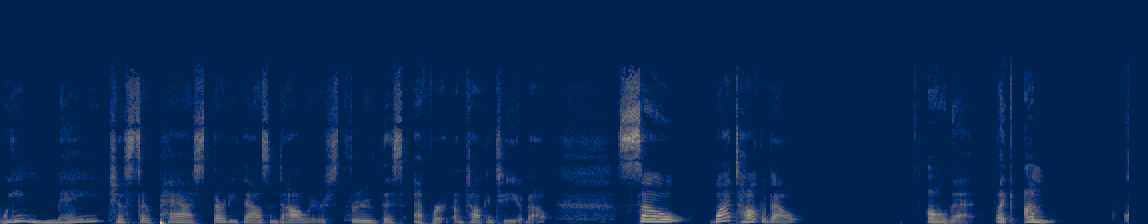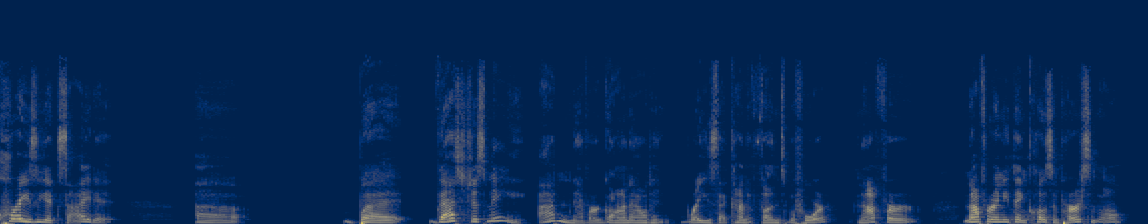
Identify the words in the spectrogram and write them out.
we may just surpass $30,000 through this effort I'm talking to you about. So, why talk about all that? Like, I'm crazy excited. Uh, but that's just me. I've never gone out and raised that kind of funds before. Not for, not for anything close and personal.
